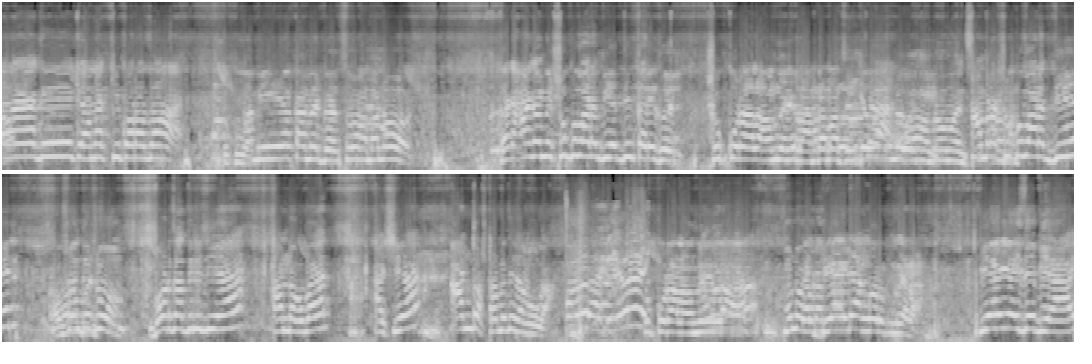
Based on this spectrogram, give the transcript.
হ্যাঁ কি করা যায়? আমি কামের ব্যস্ত মানুষ আগামী শুক্রবারে বিয়ের দিন তারিখ হইল। শুকুর আলহামদুলিল্লাহ আমরা মানছি আমরা হ্যাঁ, মানছি। আমরা শুক্রবারের দিন সোম বরযাত্রী নিয়ে আর নগবাদ আসিয়া আট দশটার মধ্যে যাব গা শুকুর আলহামদুলিল্লাহ। মনে করেন বিয়াই এই যে বিয়াই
